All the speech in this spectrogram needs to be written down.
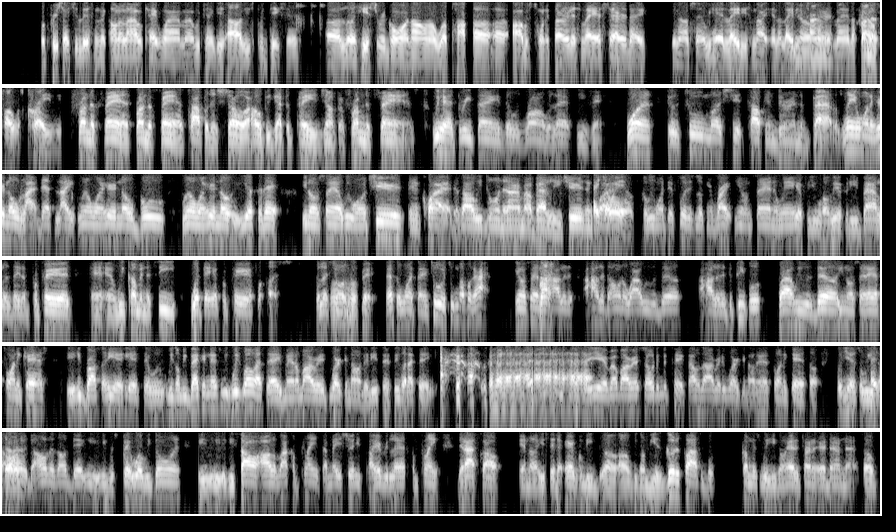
We appreciate you listening on the line with K-Wine, man. We're going to get all these predictions, uh, a little history going on on what popped uh, uh, August 23rd. That's last Saturday. You know what I'm saying? We had Ladies Night and the Ladies Yo, Tournament, man. The From Final the- Four was crazy. From the fans, from the fans, top of the show. I hope you got the page jumping. From the fans, we had three things that was wrong with last event. One, it was too much shit talking during the battles. We ain't want to hear no light. That's light. We don't want to hear no boo. We don't want to hear no yes or that. You know what I'm saying? We want cheers and quiet. That's all we doing at Iron Mouth Battle League. Cheers and quiet. Because we want that footage looking right, you know what I'm saying? And we ain't here for you all. we here for these battlers. They done prepared, and, and we coming to see what they have prepared for us. So let's show them Mhm. respect. That's the one thing. Two, it's too motherfucking hot. You know what I'm saying? Right. I hollered, at, I hollered at the owner while we was there. I hollered at the people while we was there. You know what I'm saying? Asked Twenty Cash. He, brought some. He had, he had said, well, "We gonna be back in next week." week well, I said, "Hey man, I'm already working on it." He said, "See what I tell you." I said, yeah, but I'm already showed him the text. I was already working on it. That's twenty cash. So, but yeah, so we Hey, the John. owner, the owner's on deck. He he respect what we doing. He, he he saw all of our complaints. I made sure he saw every last complaint that I saw, and uh, he said the air gonna be uh, uh we're gonna be as good as possible. Come this week, he gonna have to turn the air down now. So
